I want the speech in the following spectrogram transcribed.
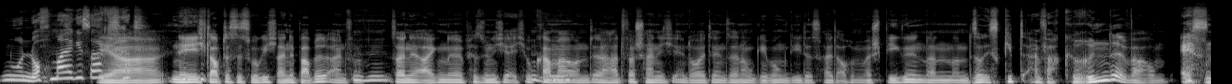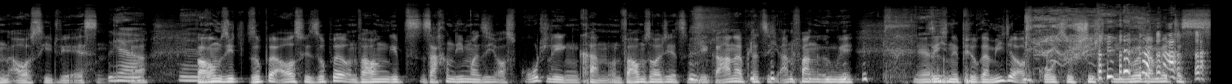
nur nochmal gesagt hat? Ja, nee, ich glaube, das ist wirklich seine Bubble einfach. Mhm. Seine eigene persönliche Echokammer und er hat wahrscheinlich Leute in seiner Umgebung, die das halt auch immer spiegeln. Dann und so, es gibt einfach Gründe, warum Essen aussieht wie Essen. Ja, ja. Warum sieht Suppe aus wie Suppe und warum gibt es Sachen, die man sich aufs Brot legen kann? Und warum sollte jetzt ein Veganer plötzlich anfangen, irgendwie Ja. sich eine Pyramide aufs Brot zu schichten, nur damit das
